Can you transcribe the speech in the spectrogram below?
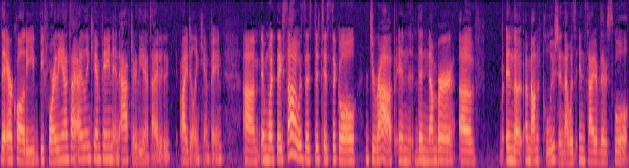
the air quality before the anti-idling campaign and after the anti-idling campaign. Um, and what they saw was a statistical drop in the number of in the amount of pollution that was inside of their school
